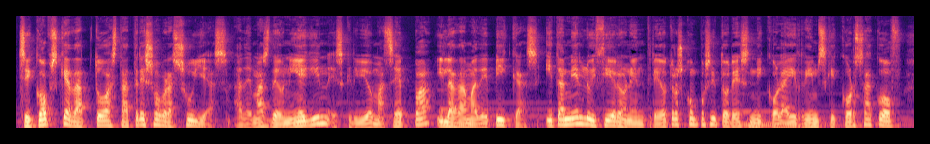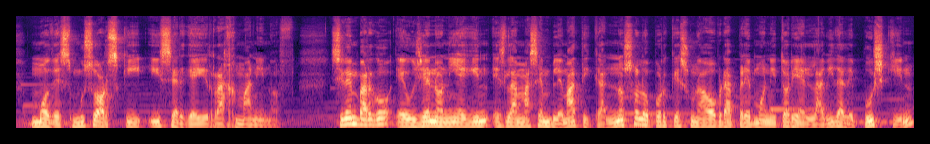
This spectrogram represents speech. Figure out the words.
Tchaikovsky adaptó hasta tres obras suyas, además de Oniegin, escribió Mazeppa y La Dama de Picas, y también lo hicieron, entre otros compositores, Nikolai Rimsky-Korsakov, Modest Mussorgsky y Sergei Rachmaninov. Sin embargo, Eugen Oniegin es la más emblemática, no solo porque es una obra premonitoria en la vida de Pushkin,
